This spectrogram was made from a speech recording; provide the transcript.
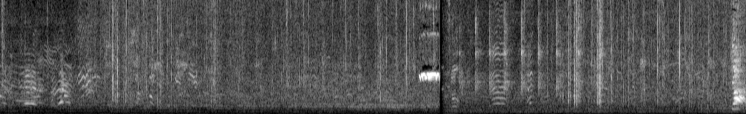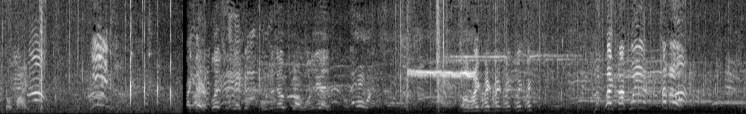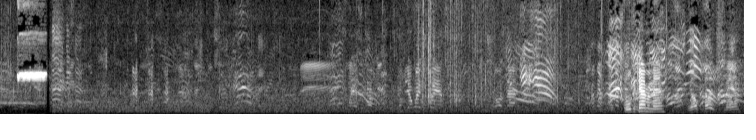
Right there. Blitzer, Jacob. Or the nose guard, one or the other. Forward. Oh, right, right, right, right, right, right. Good play, Doc Wynn. Come on. Fool the cameraman. Well coached, man.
